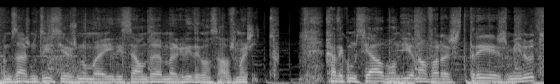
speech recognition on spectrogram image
Vamos às notícias numa edição da Margarida Gonçalves. Rádio Comercial, bom dia, 9 horas 3 minutos.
